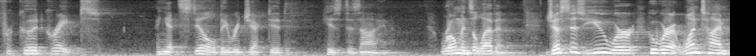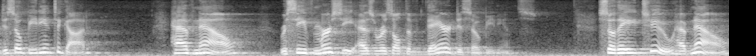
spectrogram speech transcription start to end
for good grapes. And yet still they rejected his design. Romans 11 just as you were, who were at one time disobedient to God, have now received mercy as a result of their disobedience. So they too have now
